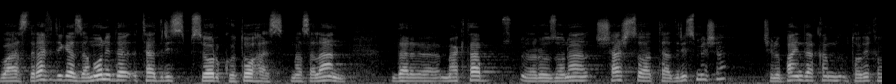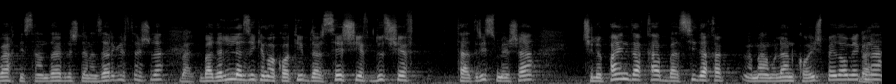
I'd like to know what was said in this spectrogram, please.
و از طرف دیگه زمان تدریس بسیار کوتاه است. مثلا در مکتب روزانه 6 ساعت تدریس میشه 45 دقیقه مطابق وقت استانداردش در نظر گرفته شده بله. به دلیل از اینکه مکاتب در سه شیفت دو شیفت تدریس میشه 45 دقیقه به 30 دقیقه معمولا کاهش پیدا می‌کنه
